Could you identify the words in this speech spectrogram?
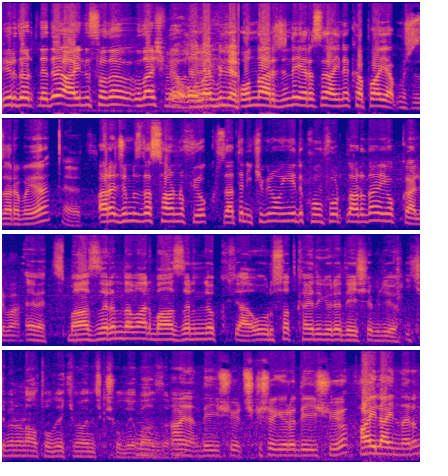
1.4'le de aynı sona ulaşmıyor. E, olabilir. Onun haricinde yarasa ayna kapağı yapmışız arabaya. Evet. Aracımızda sunroof yok. Zaten 2017 konfortlarda yok galiba. Evet. Bazılarında var, bazılarında yok. Ya o ruhsat kayda göre değişebiliyor. 2016 oluyor, 2017 çıkış oluyor bazıları. Aynen değişiyor. Çıkışa göre değişiyor. Highline'ların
